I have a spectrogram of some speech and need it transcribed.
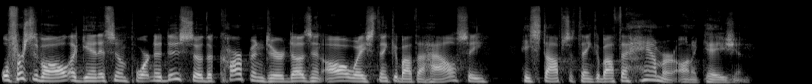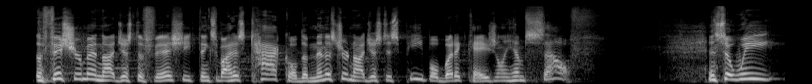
Well, first of all, again, it's important to do so. The carpenter doesn't always think about the house, he, he stops to think about the hammer on occasion. The fisherman, not just the fish, he thinks about his tackle. The minister, not just his people, but occasionally himself. And so we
